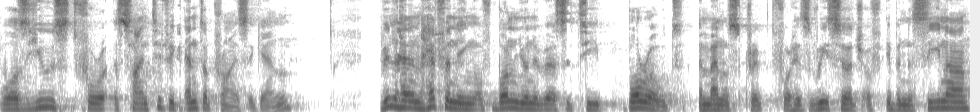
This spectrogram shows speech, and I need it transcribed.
was used for a scientific enterprise again. Wilhelm Heffening of Bonn University borrowed a manuscript for his research of Ibn Sina,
